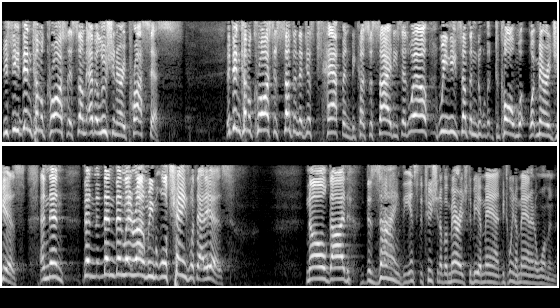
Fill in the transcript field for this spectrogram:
You see, it didn't come across as some evolutionary process. It didn't come across as something that just happened because society says, well, we need something to, to call what, what, marriage is. And then, then, then, then later on, we will change what that is. No, God designed the institution of a marriage to be a man, between a man and a woman.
